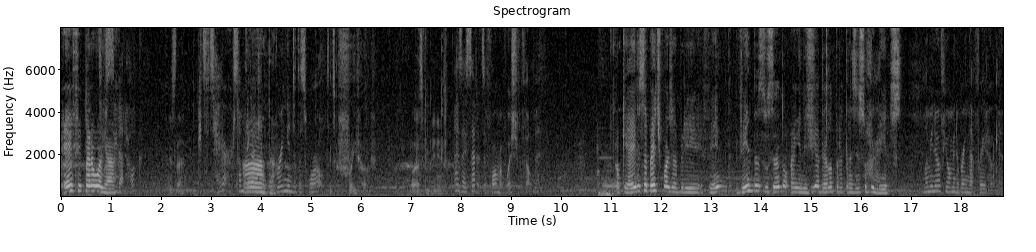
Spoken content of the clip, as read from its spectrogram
F para olhar. See that hook? Is that? It's a tear, something Ah, I tá. can bring into this world. It's a freight hook. Well, that's convenient. As I said, it's a form of wish fulfillment. Ok, a Elizabeth pode abrir ven- vendas usando a energia dela para trazer suprimentos. Let me know if you want me to bring that freight hook in.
